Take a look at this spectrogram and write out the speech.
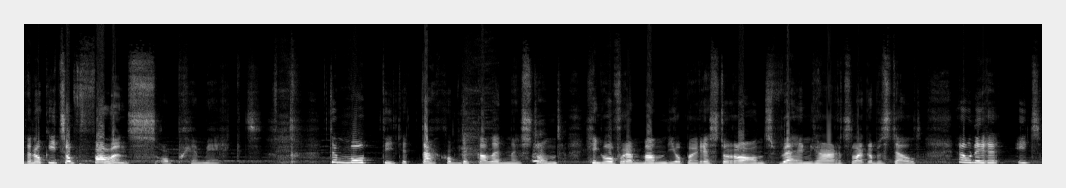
dan ook iets opvallends opgemerkt. De mop die de dag op de kalender stond, ging over een man die op een restaurant wijngaardslakken bestelt. En wanneer er iets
